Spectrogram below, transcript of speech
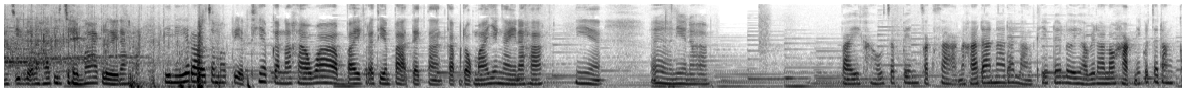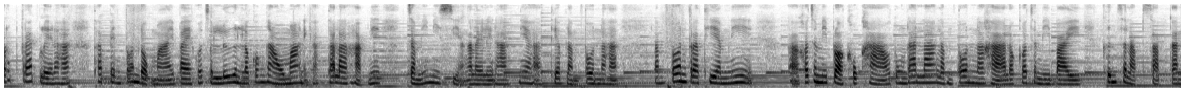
จริงๆเลยนะคะ ดีใจมากเลยนะคะ ทีนี้เราจะมาเปรียบเทียบกันนะคะว่าใบกระเทียมป่าแตกต่างกับดอกไม้ยังไงนะคะ เนี่ยเออเนี่ยนะคะใบเขาจะเป็นสักๆนะคะ ด้านหน้าด้านหลังเทียบได้เลยค่ะ เวลาเราหักนี่ก็จะดังกรอบแกรบเลยนะคะ ถ้าเป็นต้นดอกไม้ใบเขาจะลื่นแล้วก็เงามากนี่ค่ะถ้าเราหักนี่จะไม่มีเสียงอะไรเลยนะคะเนี่ยค่ะเทียบลำต้นนะคะลำต้นกระเทียมนี่ เขาจะมีปลอกขาวๆตรงด้านล่างลำต้นนะคะ แล้วก็จะมีใบขึ้นสลับสับกัน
